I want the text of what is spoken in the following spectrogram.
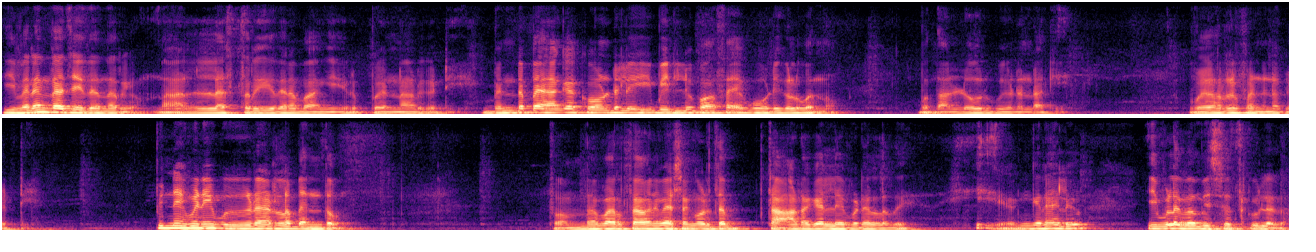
ഇവനെന്താ ചെയ്തതെന്നറിയോ? നല്ല സ്ത്രീധനം വാങ്ങി ഒരു പെണ്ണാട് കെട്ടി. ഇവന്റെ ബാങ്ക് അക്കൗണ്ടിൽ ഈ ബില്ല് പാസ്സായ കോടികൾ വന്നു. അപ്പോൾ നല്ലൊരു വീടുണ്ടാക്കി. വേറൊരു പെണ്ണിനെ കെട്ടി. പിന്നെ ഇവന് ഈ വീടായിട്ടുള്ള ബന്ധം. സ്വന്തം ഭർത്താവിന് വിഷം കൊടുത്ത താടകല്ലേ ഇവിടെ ഉള്ളത് എങ്ങനെയായാലും ഇവളെ ഇവൻ വിശ്വസിക്കില്ലല്ലോ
